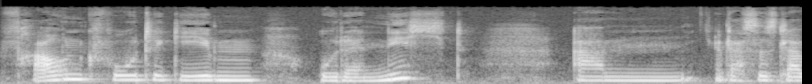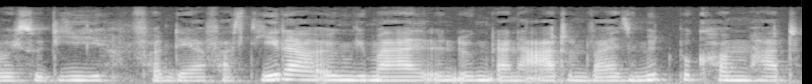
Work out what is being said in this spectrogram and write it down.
Frauenquote geben oder nicht? Ähm, das ist, glaube ich, so die, von der fast jeder irgendwie mal in irgendeiner Art und Weise mitbekommen hat.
